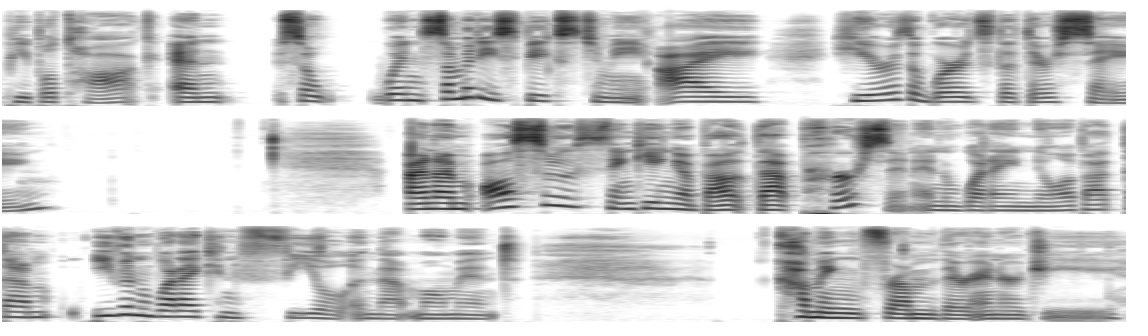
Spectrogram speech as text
people talk. And so when somebody speaks to me, I hear the words that they're saying. And I'm also thinking about that person and what I know about them, even what I can feel in that moment coming from their energy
